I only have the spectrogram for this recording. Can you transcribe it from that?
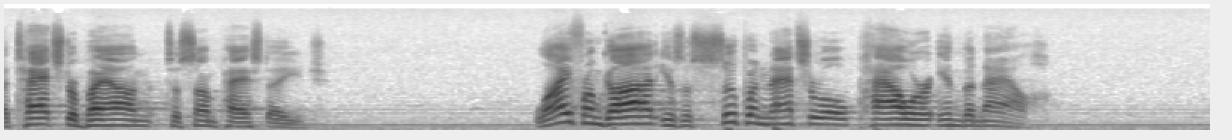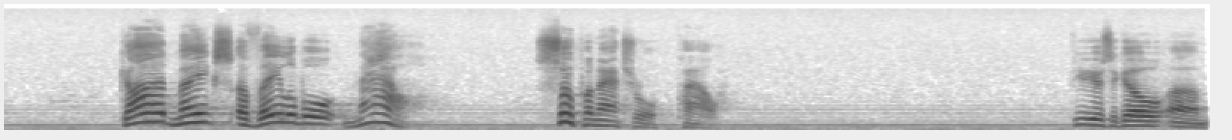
attached or bound to some past age. Life from God is a supernatural power in the now. God makes available now supernatural power. A few years ago, um,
